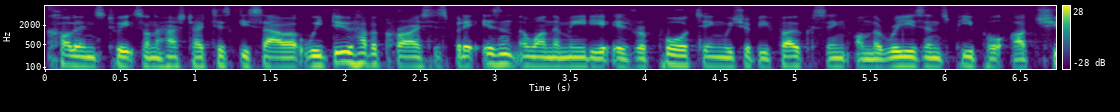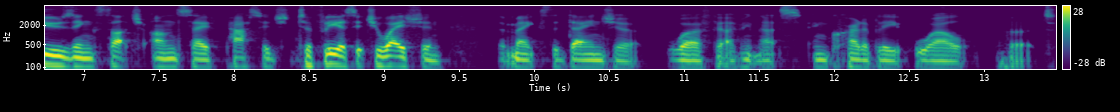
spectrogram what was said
Collins tweets on the hashtag Tysky We do have a crisis, but it isn't the one the media is reporting. We should be focusing on the reasons people are choosing such unsafe passage to flee a situation that makes the danger worth it. I think that's incredibly well put.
